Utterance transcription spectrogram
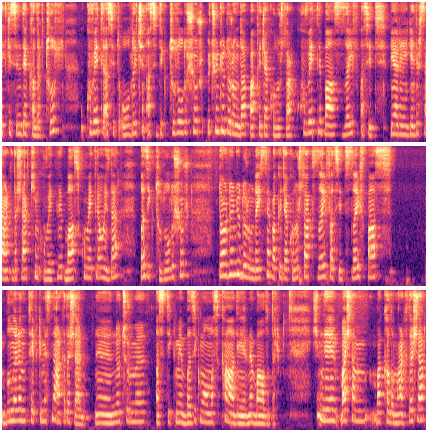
etkisinde kalır tuz. Kuvvetli asit olduğu için asidik tuz oluşur. Üçüncü durumda bakacak olursak kuvvetli baz, zayıf asit bir araya gelirse arkadaşlar kim kuvvetli? Baz kuvvetli o yüzden bazik tuz oluşur. Dördüncü durumda ise bakacak olursak zayıf asit, zayıf baz Bunların tepkimesine arkadaşlar e, nötr mü, asitik mi, bazik mi olması K değerine bağlıdır. Şimdi baştan bakalım arkadaşlar.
